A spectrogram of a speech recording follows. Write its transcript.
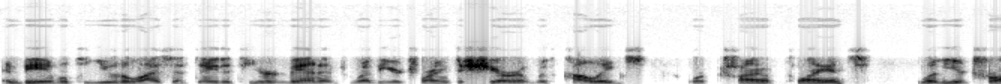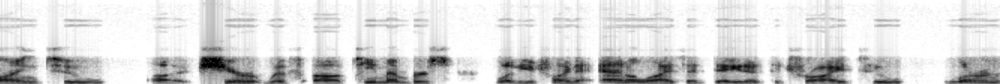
and be able to utilize that data to your advantage, whether you're trying to share it with colleagues or clients, whether you're trying to uh, share it with uh, team members, whether you're trying to analyze that data to try to learn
